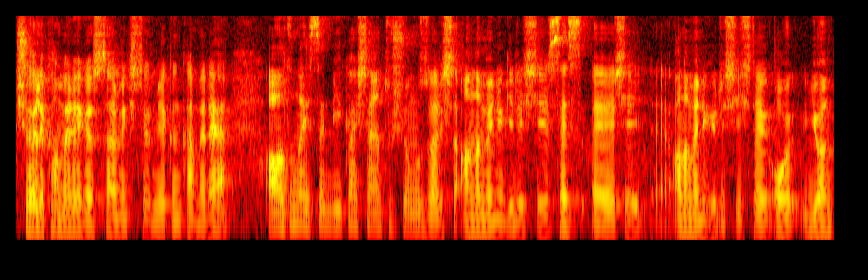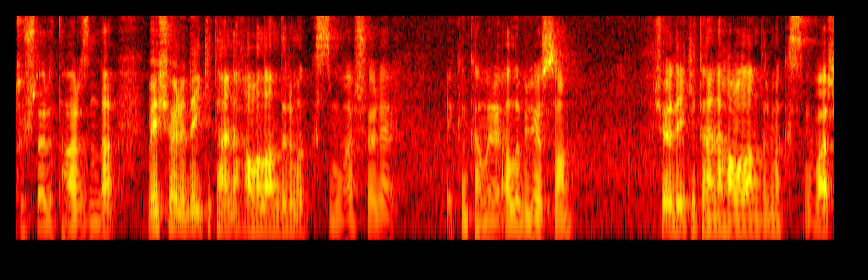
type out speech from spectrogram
şöyle kameraya göstermek istiyorum yakın kameraya. Altında ise birkaç tane tuşumuz var. İşte ana menü girişi, ses e, şey e, ana menü girişi işte o yön tuşları tarzında ve şöyle de iki tane havalandırma kısmı var. Şöyle yakın kamera alabiliyorsam. Şöyle de iki tane havalandırma kısmı var.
